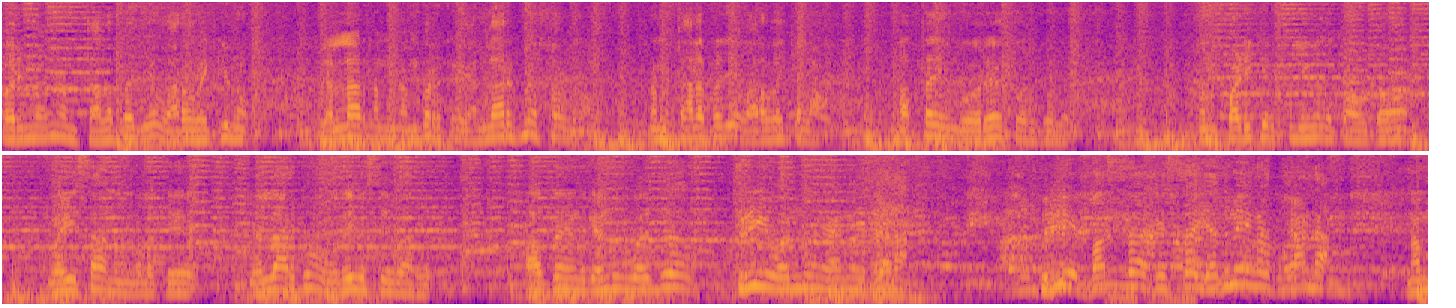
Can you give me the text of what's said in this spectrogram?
பொறுமையாக நம்ம தளபதியை வர வைக்கணும். எல்லோரும் நம்ம நம்பர் இருக்கிற எல்லாருக்குமே சொல்கிறோம் நம்ம தளபதியை வர வைக்கலாம். அதுதான் எங்கள் ஒரே கோரிக்கை நம்ம படிக்கிற பிள்ளைங்களுக்காகட்டும் வயசானவங்களுக்கு எல்லாருக்கும் உதவி செய்வார். அதுதான் எனக்கு எங்களுக்கு வந்து ஃப்ரீ வந்து எங்களுக்கு வேணாம் ஃப்ரீ பஸ்ஸா கிஸ்ஸா எதுவுமே எங்களுக்கு வேண்டாம். நம்ம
